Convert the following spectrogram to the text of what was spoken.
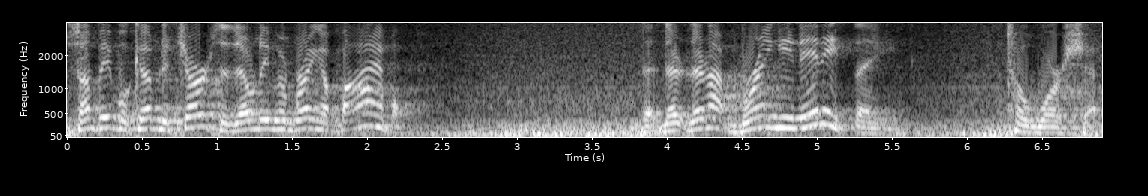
Some people come to church that don't even bring a Bible. They're, not bringing anything to worship.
